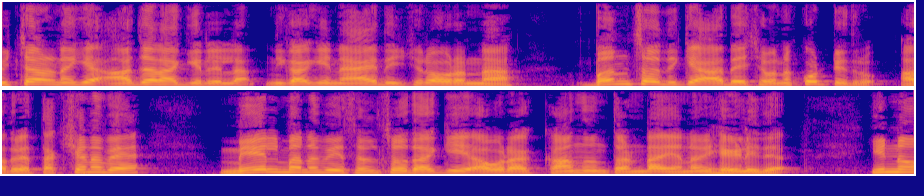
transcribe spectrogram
ವಿಚಾರಣೆಗೆ ಹಾಜರಾಗಿರಲಿಲ್ಲ. ಹೀಗಾಗಿ ನ್ಯಾಯಾಧೀಶರು ಅವರನ್ನು ಬಂಧಿಸೋದಕ್ಕೆ ಆದೇಶವನ್ನು ಕೊಟ್ಟಿದ್ದರು ಆದರೆ ತಕ್ಷಣವೇ ಮೇಲ್ಮನವಿ ಸಲ್ಲಿಸೋದಾಗಿ ಅವರ ಕಾನೂನು ತಂಡ ಏನೋ ಹೇಳಿದೆ. ಇನ್ನು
